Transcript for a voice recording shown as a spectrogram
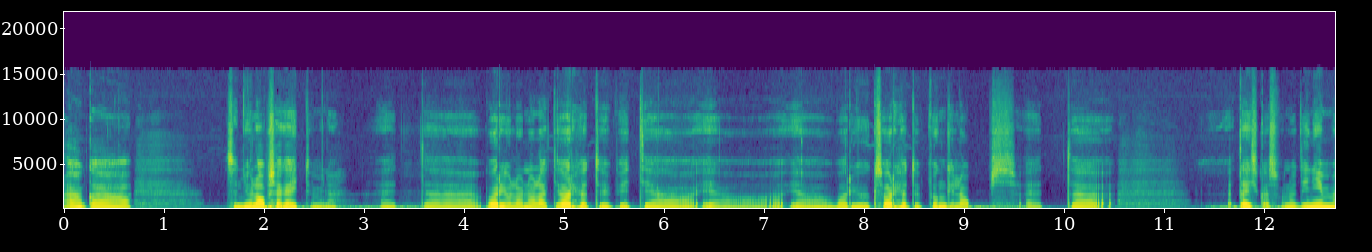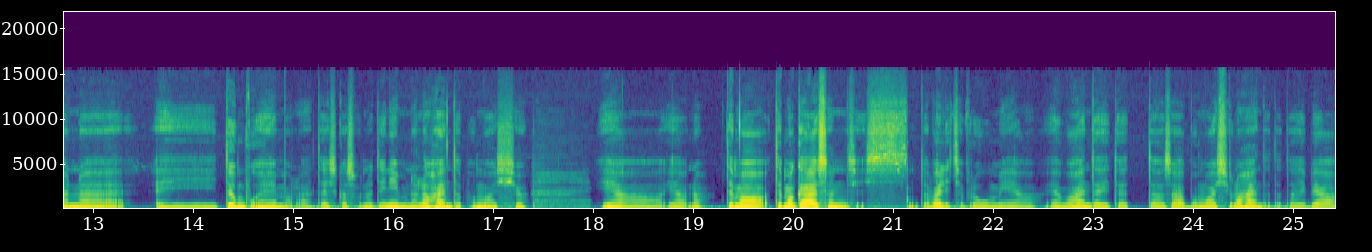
aga see on ju lapse käitumine, et äh, varjul on alati arhetüübid ja, ja, ja varju üks arhetüüp ongi laps, et äh, täiskasvanud inimene ei tõmbu eemale, täiskasvanud inimene lahendab oma asju. Ja, ja noh, tema, tema käes on siis, ta valitseb ruumi ja, ja vahendeid, et ta saab oma asju lahendada, ta ei pea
